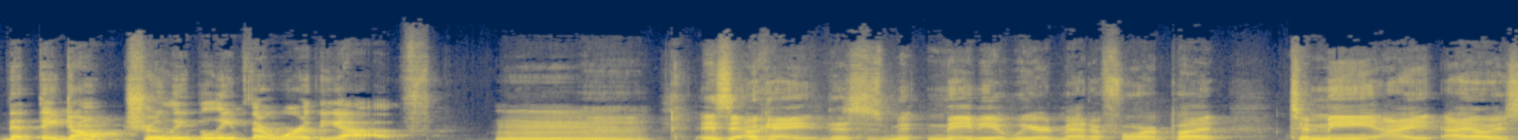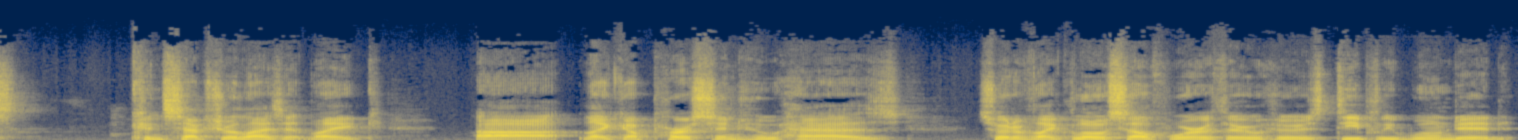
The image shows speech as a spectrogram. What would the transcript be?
that they don't truly believe they're worthy of. Mm. Is it okay? This is m- maybe a weird metaphor, but to me, I, I always conceptualize it like uh, like a person who has sort of like low self worth or who is deeply wounded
